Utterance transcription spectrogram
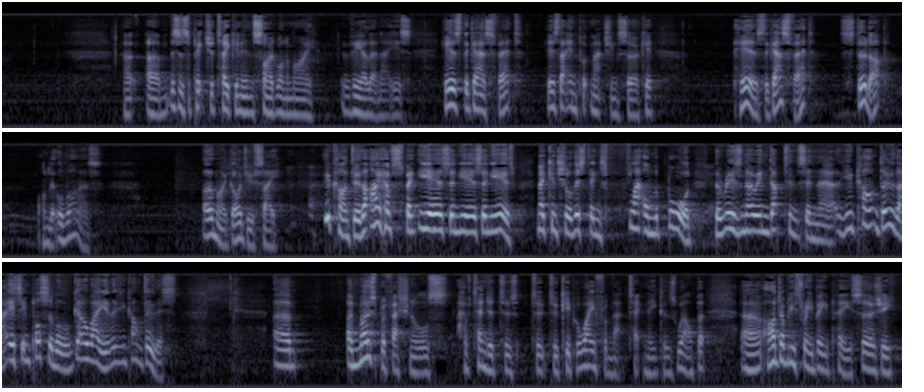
Uh, um, this is a picture taken inside one of my VLNAs. Here's the GASFET. Here's that input matching circuit here's the GASFET stood up on little wires. Oh my God, you say. You can't do that. I have spent years and years and years making sure this thing's flat on the board. There is no inductance in there. You can't do that. It's impossible. Go away. You can't do this. Um, and most professionals have tended to, to, to, keep away from that technique as well. But uh, RW3BP, Sergi,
